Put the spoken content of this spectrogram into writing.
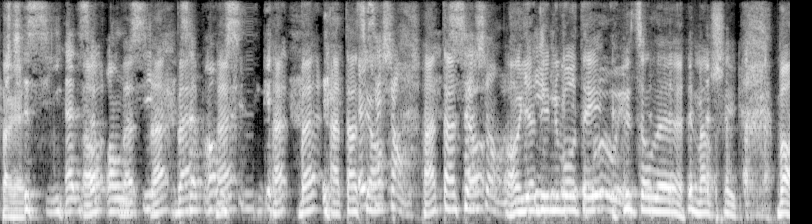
Pareil. Je te signale, ça Oh, prend ben, aussi, ben, ça ben, prend aussi. attention, Ça change. attention, Ça change. Il y a des nouveautés Oui, oui. sur le marché. Bon,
